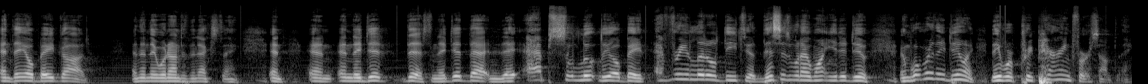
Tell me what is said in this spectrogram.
And they obeyed God. And then they went on to the next thing. And, and, and they did this and they did that. And they absolutely obeyed every little detail. This is what I want you to do. And what were they doing? They were preparing for something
